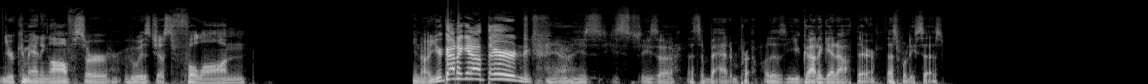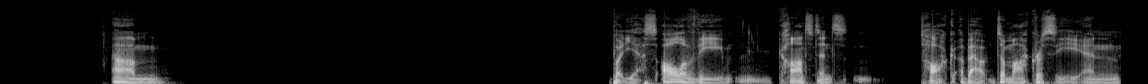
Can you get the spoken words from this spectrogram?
your commanding officer who is just full on. You know, you got to get out there. You know, he's he's he's a that's a bad impression. What is you got to get out there? That's what he says. Um, but yes, all of the constant talk about democracy and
